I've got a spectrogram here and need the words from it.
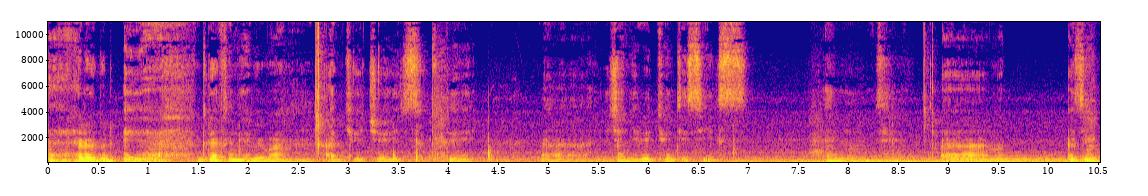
Uh, hello, good, uh, good afternoon, everyone. I'm KJ. Today, uh, January 26th, and um, I think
